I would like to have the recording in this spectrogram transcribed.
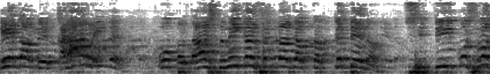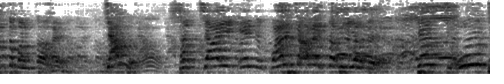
میرا بے قرار رہتا ہے۔ وہ برداشت نہیں کر سکتا جب تک کدے نہ۔ صدیق اس وقت بنتا ہے جب سچائی ان بڑھ جائے طبیعت۔ کہ جھوٹ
